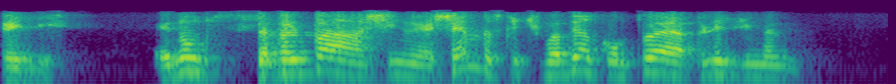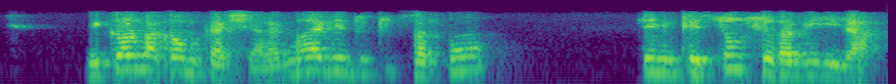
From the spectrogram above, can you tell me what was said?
bélier. Et donc, ça ne s'appelle pas un Shinui Hashem parce que tu vois bien qu'on peut appeler du même. Nicole Makom Kashia. La dit de toute façon, c'est une question sur Rabbi Hila.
